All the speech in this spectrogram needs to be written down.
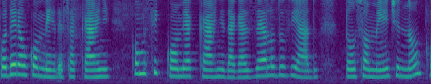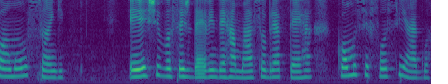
poderão comer dessa carne, como se come a carne da gazela ou do veado, tão somente não comam o sangue. Este vocês devem derramar sobre a terra como se fosse água.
